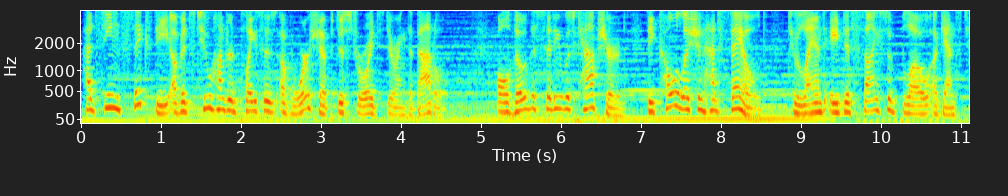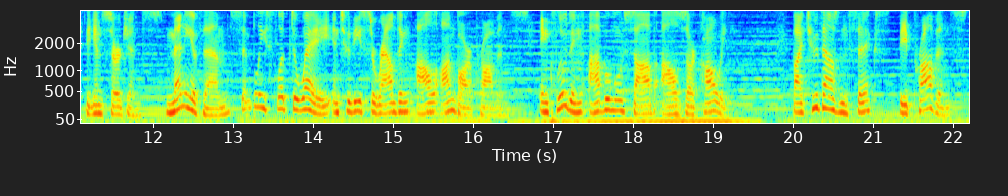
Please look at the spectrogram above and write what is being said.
had seen 60 of its 200 places of worship destroyed during the battle. Although the city was captured, the coalition had failed to land a decisive blow against the insurgents. Many of them simply slipped away into the surrounding Al-Anbar province, including Abu Musab al-Zarqawi. By 2006, the province,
